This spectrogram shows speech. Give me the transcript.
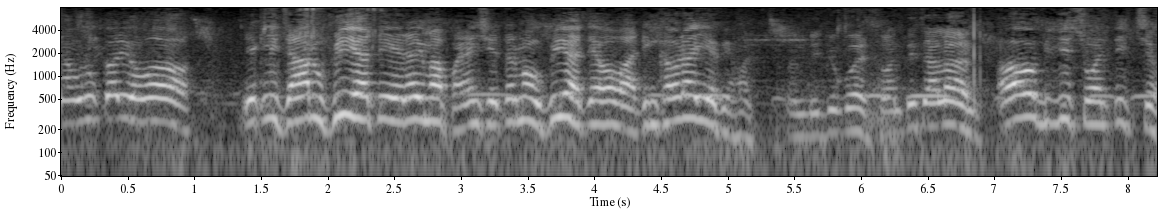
નવરું કર્યું હવે. એકલી જાર ઊભી હતી એરાઈમાં ભાઈ ખેતરમાં ઊભી હતી, હવે વાટીને ખવડાવીએ કે અને બીજું કોઈ શાંતિ ચાલે ને? બીજી શાંતિ જ છે.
